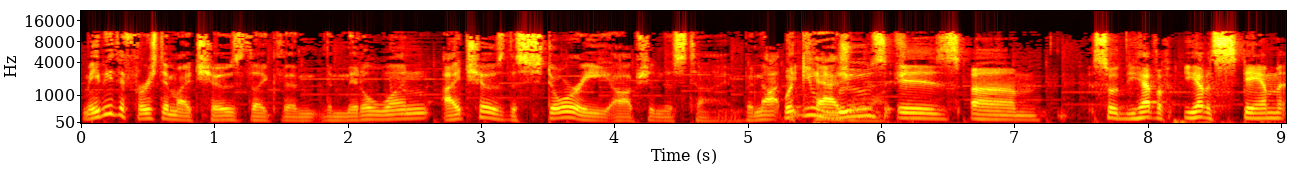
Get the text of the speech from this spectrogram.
maybe the first time I chose like the the middle one, I chose the story option this time, but not What you lose option. is um so you have a you have a stam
